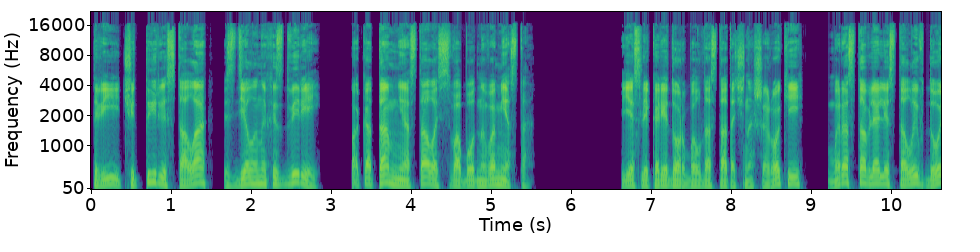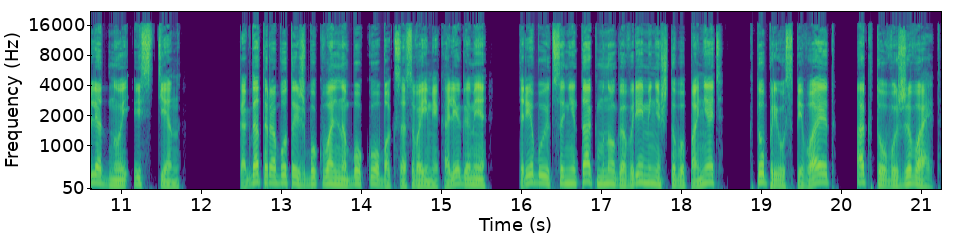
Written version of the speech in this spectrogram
3, 4 стола, сделанных из дверей, пока там не осталось свободного места. Если коридор был достаточно широкий, мы расставляли столы вдоль одной из стен. Когда ты работаешь буквально бок о бок со своими коллегами, требуется не так много времени, чтобы понять, кто преуспевает, а кто выживает.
